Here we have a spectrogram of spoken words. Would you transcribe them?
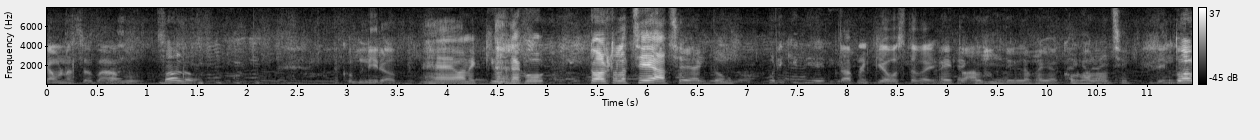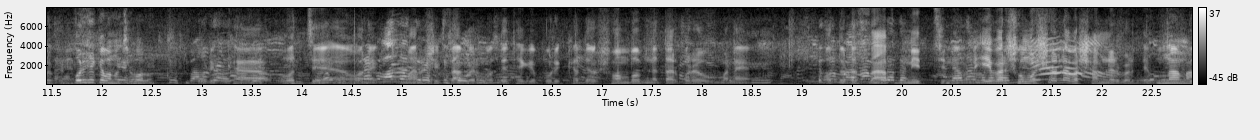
কেমন আছো বাবু? বলো। খুব নীরব। হ্যাঁ অনেক কিউট দেখো টলটলা চেয়ে আছে একদম। তো আপনার কি অবস্থা ভাই? এই তো আলহামদুলিল্লাহ ভাইয়া খুব ভালো আছি। পরীক্ষা কেমন হচ্ছে বলো? পরীক্ষা হচ্ছে অনেক মানসিক চাপের মধ্যে থেকে পরীক্ষা দেওয়া সম্ভব না তারপরেও মানে অতটা চাপ নিচ্ছি না। মানে এবার সমস্যা হলে আবার সামনের বার দেবো। না না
